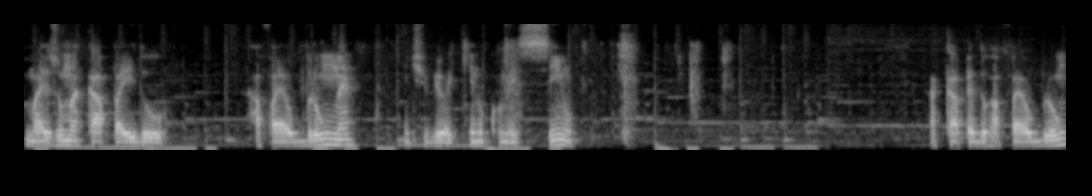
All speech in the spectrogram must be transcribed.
Mais uma capa aí do Rafael Brum, né? A gente viu aqui no comecinho. A capa é do Rafael Brum.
